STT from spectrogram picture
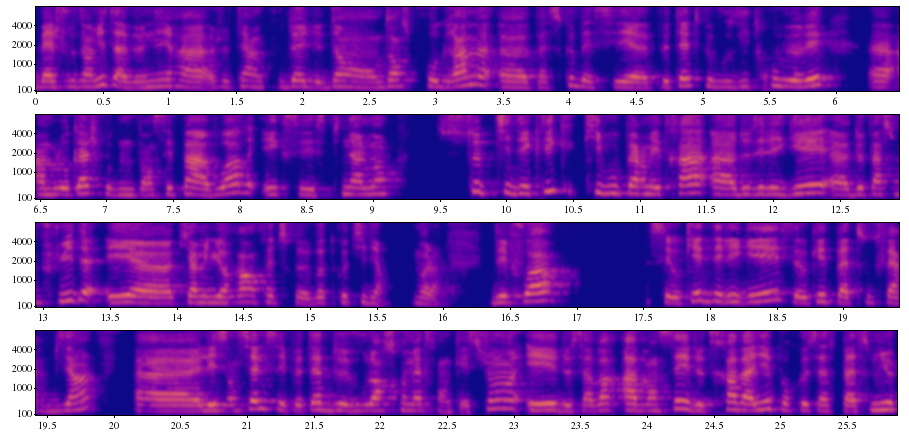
ben, je vous invite à venir à jeter un coup d'œil dans, dans, ce programme euh, parce que ben, c'est euh, peut-être que vous y trouverez un blocage que vous ne pensez pas avoir et que c'est finalement ce petit déclic qui vous permettra de déléguer de façon fluide et qui améliorera en fait votre quotidien. Voilà. Des fois, c'est OK de déléguer, c'est OK de pas tout faire bien, euh, l'essentiel, c'est peut-être de vouloir se remettre en question et de savoir avancer et de travailler pour que ça se passe mieux.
